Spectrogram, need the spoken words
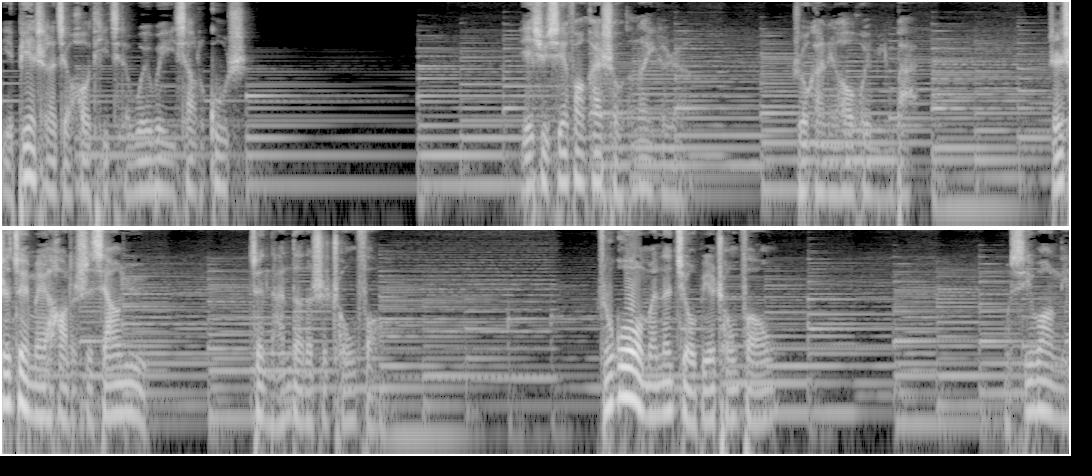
也变成了酒后提起的微微一笑的故事。也许先放开手的那一个人，若干年后会明白。人生最美好的是相遇，最难得的是重逢。如果我们能久别重逢，我希望你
